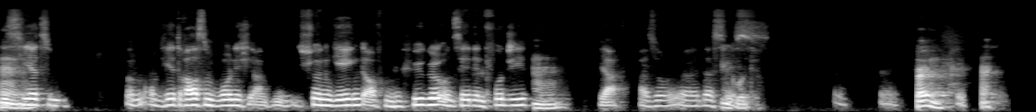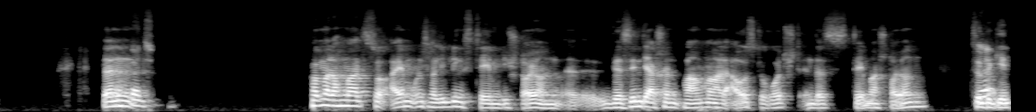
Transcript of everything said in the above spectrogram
Mhm. Bis hier zum, und hier draußen wohne ich in einer schönen Gegend auf dem Hügel und sehe den Fuji. Mhm. Ja, also äh, das Klingt ist. Gut. Äh, schön. Dann kommen wir noch mal zu einem unserer Lieblingsthemen, die Steuern. Äh, wir sind ja schon ein paar Mal ausgerutscht in das Thema Steuern zu ja. Beginn.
